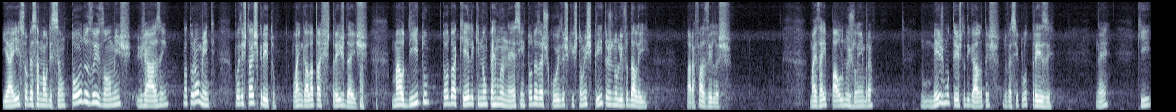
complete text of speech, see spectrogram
E aí, sobre essa maldição, todos os homens jazem naturalmente, pois está escrito, lá em Gálatas 3,10: Maldito todo aquele que não permanece em todas as coisas que estão escritas no livro da lei, para fazê-las. Mas aí Paulo nos lembra, no mesmo texto de Gálatas, no versículo 13, né, que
